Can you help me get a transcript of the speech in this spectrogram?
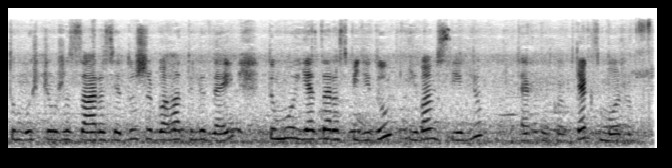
тому що вже зараз є дуже багато людей. Тому я зараз підійду і вам снімлю техніку, як зможу.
